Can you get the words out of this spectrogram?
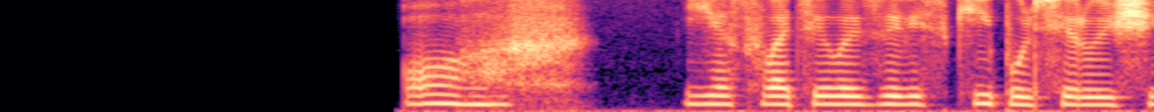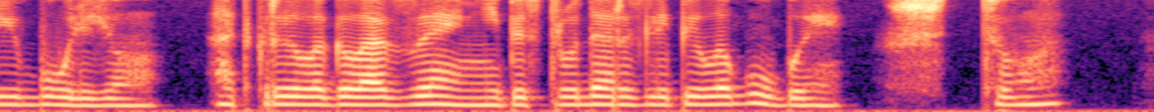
Ох, я схватилась за виски, пульсирующие болью. Открыла глаза, не без труда разлепила губы. Что?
